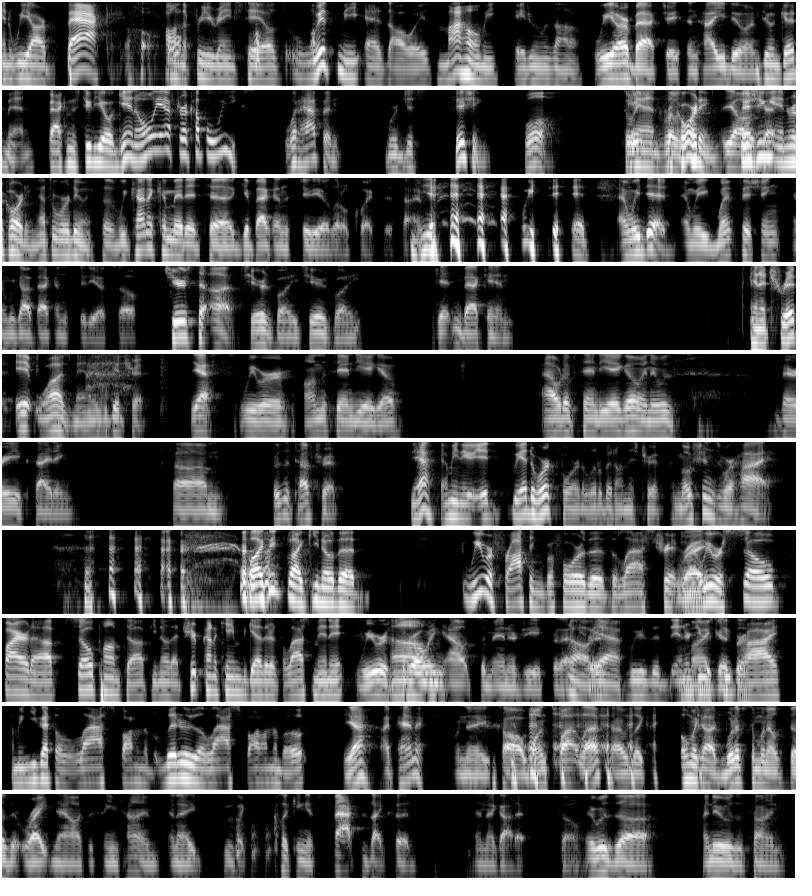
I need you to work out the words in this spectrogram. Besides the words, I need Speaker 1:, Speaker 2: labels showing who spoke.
Speaker 1: And we are back
Speaker 2: Oh,
Speaker 1: on the free range tales with me, as always, my homie, Adrian Lozano.
Speaker 2: we are back, Jason. How you doing?
Speaker 1: Doing good, man. Back in the studio again, only after a couple weeks.
Speaker 2: What happened?
Speaker 1: We're just fishing
Speaker 2: Whoa. So we-
Speaker 1: and
Speaker 2: so-
Speaker 1: recording.
Speaker 2: yeah, oh,
Speaker 1: fishing
Speaker 2: okay.
Speaker 1: and recording. That's what we're doing.
Speaker 2: So we kind of committed to get back in the studio a little quick this time.
Speaker 1: Yeah, we did.
Speaker 2: And we did. And we went fishing and we got back in the studio. So cheers to us.
Speaker 1: Cheers, buddy. Cheers, buddy.
Speaker 2: Getting back in.
Speaker 1: And a trip it was, man. It was a good trip.
Speaker 2: Yes, we were on the San Diego, out of San Diego, and it was very exciting. Um, it was a tough trip.
Speaker 1: Yeah, I mean, it, it we had to work for it a little bit on this trip.
Speaker 2: Emotions were high.
Speaker 1: well, I think like you know the we were frothing before the the last trip. You know,
Speaker 2: Right.
Speaker 1: we were so fired up, so pumped up. You know, that trip kind of came together at the last minute.
Speaker 2: we were throwing
Speaker 1: Um,
Speaker 2: out some energy for that
Speaker 1: oh
Speaker 2: trip.
Speaker 1: yeah, we were the, the energy
Speaker 2: My
Speaker 1: was super high. I mean, you got the last spot on the literally the last spot on the boat.
Speaker 2: Yeah, I panicked when I saw one spot left. I was like, "Oh my god, what if someone else does it right now at the same time?" And I was like clicking as fast as I could, and I got it. So it was. uh I knew it was a sign.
